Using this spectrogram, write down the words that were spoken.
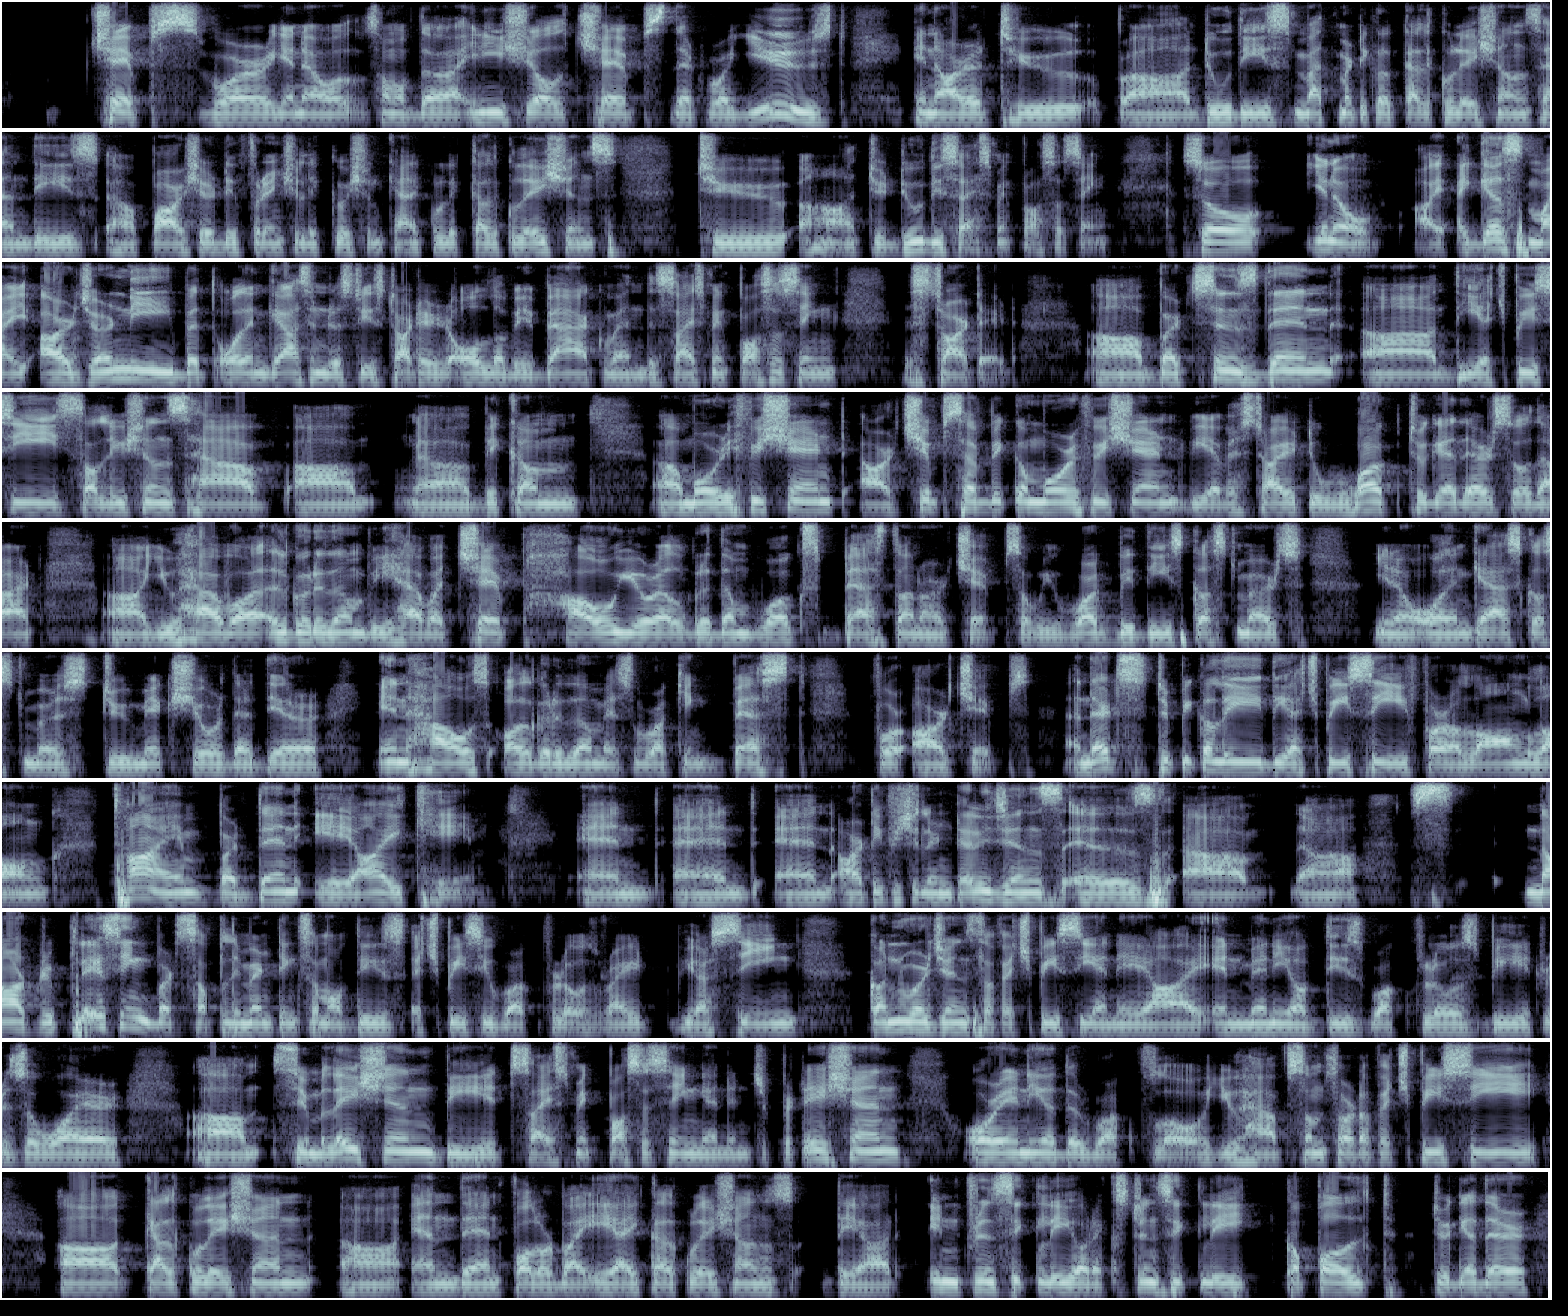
chips were you know some of the initial chips that were used in order to uh, do these mathematical calculations and these uh, partial differential equation calcul- calculations to uh, to do the seismic processing. So you know I, I, guess my our journey with oil and gas industry started all the way back when the seismic processing started uh, but since then, uh, the HPC solutions have um, uh, become uh, more efficient. Our chips have become more efficient. We have started to work together so that uh, you have an algorithm, we have a chip, how your algorithm works best on our chip. So we work with these customers, you know, oil and gas customers to make sure that their in-house algorithm is working best for our chips. And that's typically the HPC for a long, long time. But then AI came and and and artificial intelligence is uh, uh, not replacing but supplementing some of these HPC workflows, right? We are seeing convergence of HPC and AI in many of these workflows, be it reservoir um, simulation, be it seismic processing and interpretation, or any other workflow. You have some sort of HPC uh, calculation uh, and then followed by AI calculations. They are intrinsically or extrinsically coupled together.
